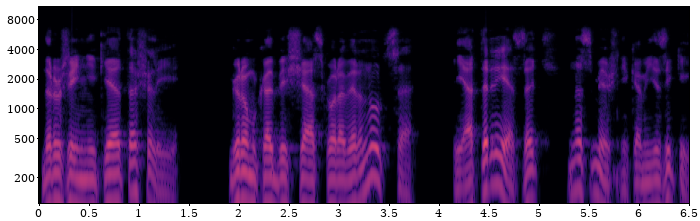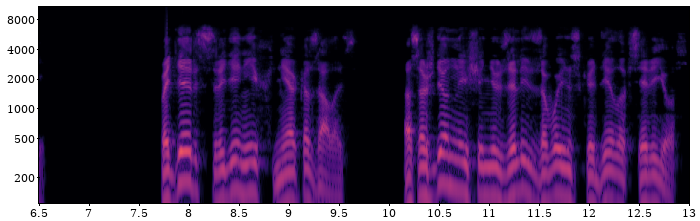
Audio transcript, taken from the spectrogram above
Дружинники отошли, громко обещая скоро вернуться, и отрезать насмешникам языки. Потерь среди них не оказалось. Осажденные еще не взялись за воинское дело всерьез,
